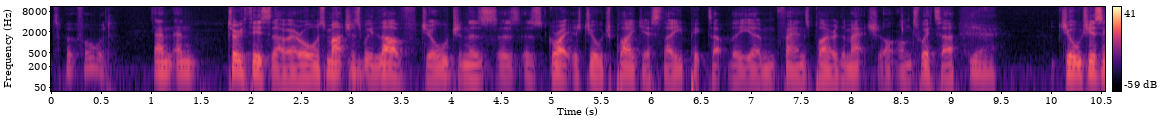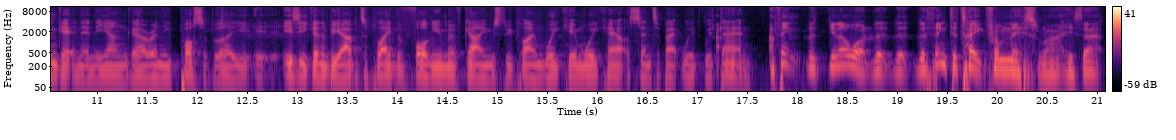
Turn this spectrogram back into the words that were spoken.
to put forward. And and truth is though, Errol, as much as we love George and as as, as great as George played yesterday, he picked up the um, fans player of the match on, on Twitter. Yeah. George isn't getting any younger, and he possibly is he going to be able to play the volume of games to be playing week in week out as centre back with, with Dan. I think that you know what the, the the thing to take from this right is that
